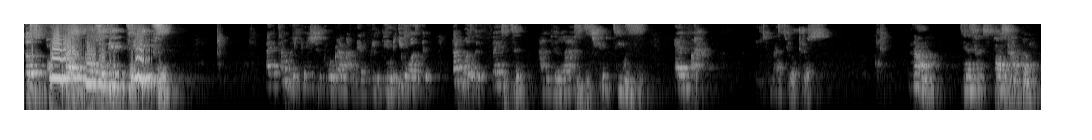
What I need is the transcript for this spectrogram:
The school was full to the teeth. By the time we finished the program and everything, it was the, that was the first and the last striptease ever in the University of Jos. Now, things starts happening.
